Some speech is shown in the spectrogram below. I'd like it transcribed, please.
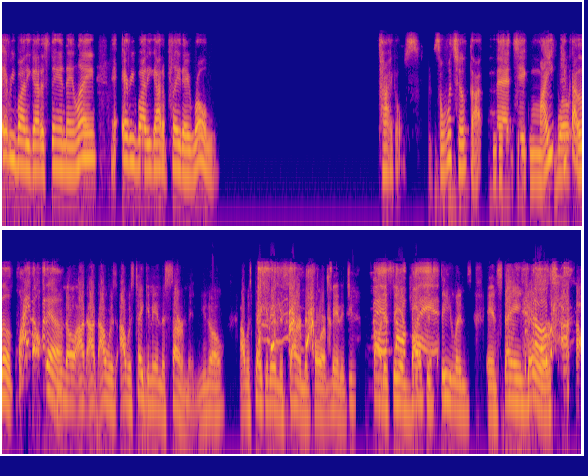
Everybody got to stay in their lane and everybody got to play their role. Titles. So, what's your thought, Magic Mike? Well, you got a little quiet over there. You know, I, I I was I was taking in the sermon. You know, I was taking in the sermon for a minute. You started seeing vaulted ceilings and stained doors.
